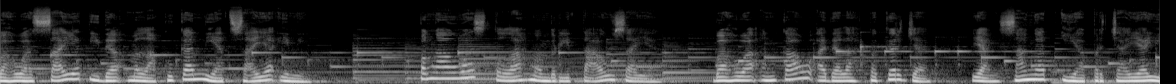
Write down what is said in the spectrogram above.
bahwa saya tidak melakukan niat saya ini. Pengawas telah memberitahu saya bahwa engkau adalah pekerja yang sangat ia percayai.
